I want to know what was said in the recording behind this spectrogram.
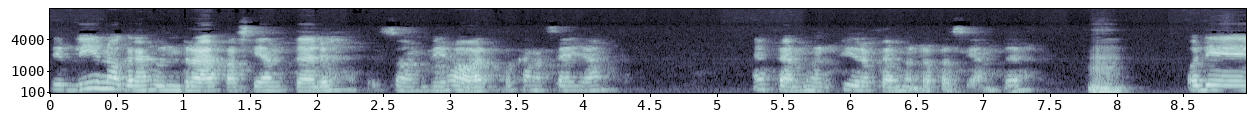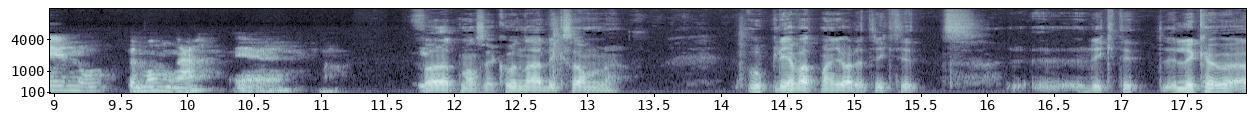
det blir några hundra patienter som vi har, vad kan man säga? 400-500 patienter. Mm. Och det är nog för många. Eh, för att man ska kunna liksom uppleva att man gör ett riktigt, riktigt eller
